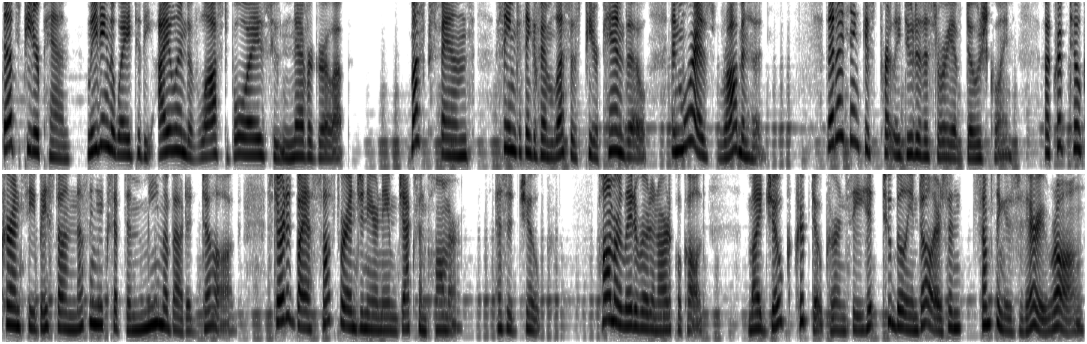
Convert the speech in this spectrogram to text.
That's Peter Pan, leading the way to the island of lost boys who never grow up. Musk's fans seem to think of him less as Peter Pan, though, and more as Robin Hood. That, I think, is partly due to the story of Dogecoin, a cryptocurrency based on nothing except a meme about a dog, started by a software engineer named Jackson Palmer as a joke. Palmer later wrote an article called my joke cryptocurrency hit $2 billion and something is very wrong,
